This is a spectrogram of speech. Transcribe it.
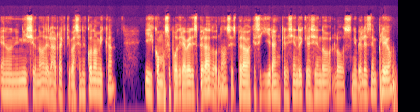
en un inicio, ¿no? de la reactivación económica y como se podría haber esperado, ¿no? Se esperaba que siguieran creciendo y creciendo los niveles de empleo,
